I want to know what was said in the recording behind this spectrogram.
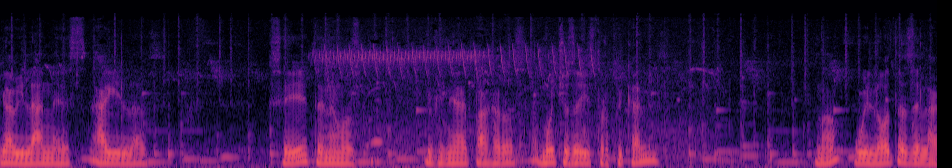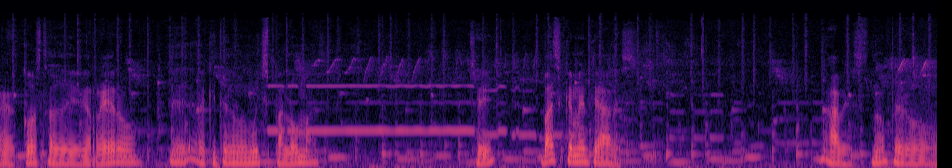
gavilanes, águilas, sí, tenemos infinidad de pájaros, muchos de ellos tropicales, ¿no? Huilotas de la costa de Guerrero, eh, aquí tenemos muchas palomas, sí, básicamente aves, aves, ¿no? Pero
